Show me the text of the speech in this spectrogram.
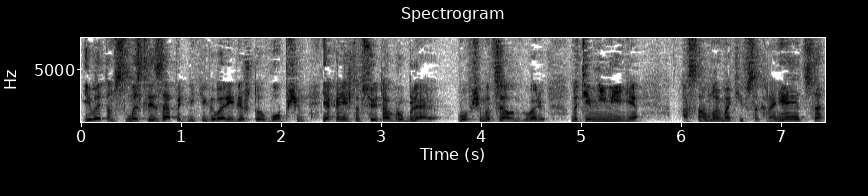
И в этом смысле западники говорили, что в общем, я, конечно, все это огрубляю, в общем и целом говорю, но тем не менее, основной мотив сохраняется.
